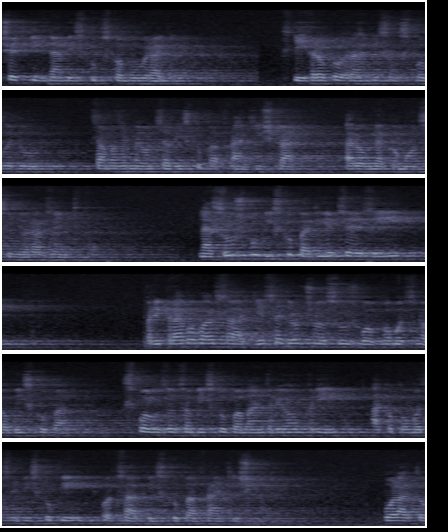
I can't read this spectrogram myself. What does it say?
všetkých na biskupskom úrade. Z tých rokov rád by som spovedul samozrejme otca biskupa Františka a rovnako monsignora Zentka. Na službu biskupa diecézy Pripravoval sa 10-ročnou službou pomocného biskupa spolu s otcom biskupom Andreom pri ako pomocný biskupy otca biskupa Františka. Bola to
